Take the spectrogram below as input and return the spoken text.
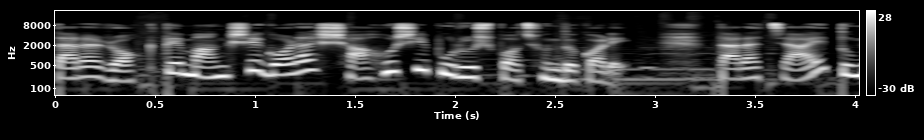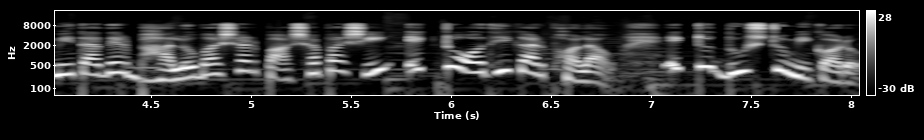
তারা রক্তে মাংসে গড়া সাহসী পুরুষ পছন্দ করে। তারা চায় তুমি তাদের ভালোবাসার পাশাপাশি একটু অধিকার ফলাও, একটু দুষ্টুমি করো।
